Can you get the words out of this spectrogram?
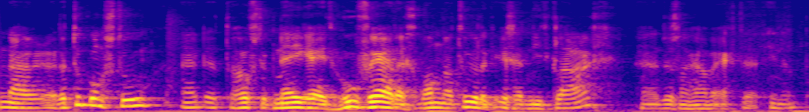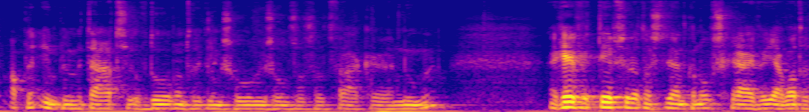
naar de toekomst toe. het hoofdstuk 9 heet Hoe verder, want natuurlijk is het niet klaar. dus dan gaan we echt in een implementatie of doorontwikkelingshorizon, zoals we dat vaak noemen. En geef we tips zodat een student kan opschrijven ja, wat er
